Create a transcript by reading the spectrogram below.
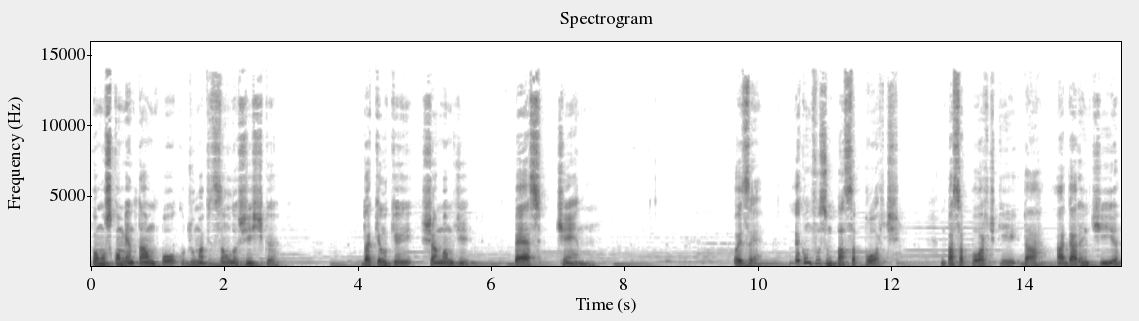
vamos comentar um pouco de uma visão logística daquilo que chamamos de Pass Chain. Pois é, é como se fosse um passaporte um passaporte que dá a garantia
